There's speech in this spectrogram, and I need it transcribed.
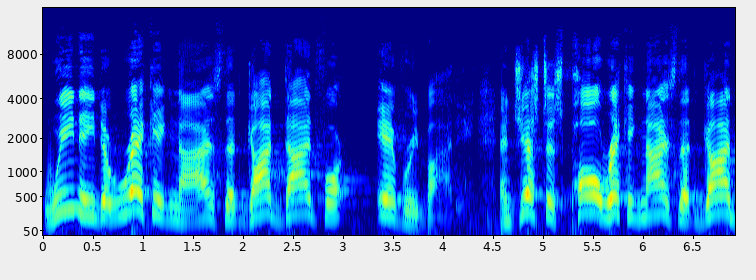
we need to recognize that God died for everybody. And just as Paul recognized that God,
